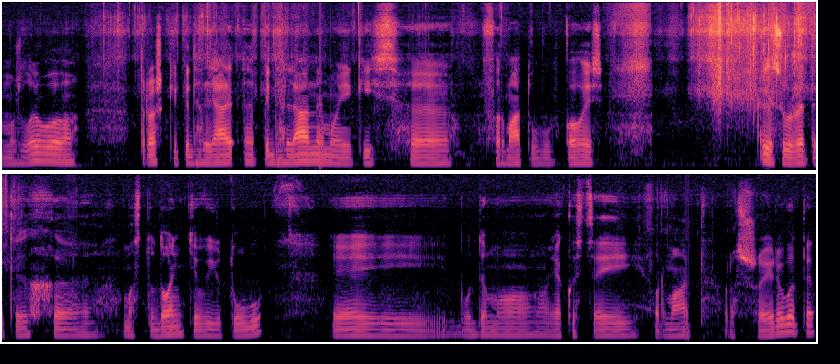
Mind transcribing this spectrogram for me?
Можливо, трошки підгля... підглянемо якийсь формат у когось із уже таких мастодонтів Ютубу. І будемо якось цей формат розширювати.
